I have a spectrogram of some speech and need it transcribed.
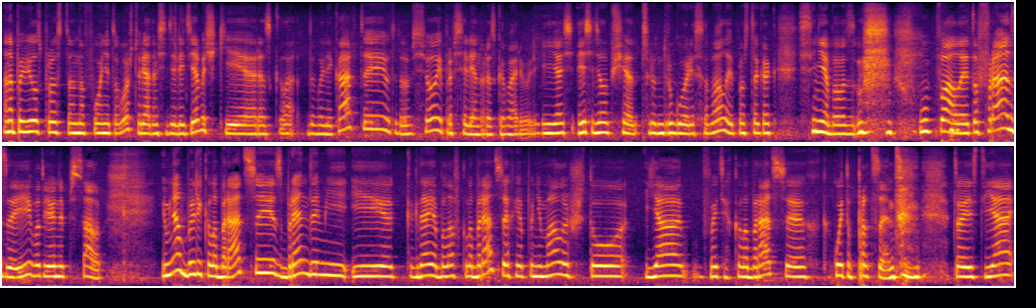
Она появилась просто на фоне того, что рядом сидели девочки, раскладывали карты, вот это все, и про Вселенную разговаривали. И я, я сидела вообще абсолютно другое рисовала, и просто как с неба упала эта фраза, и вот я ее написала. И у меня были коллаборации с брендами, и когда я была в коллаборациях, я понимала, что я в этих коллаборациях какой-то процент. То есть я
